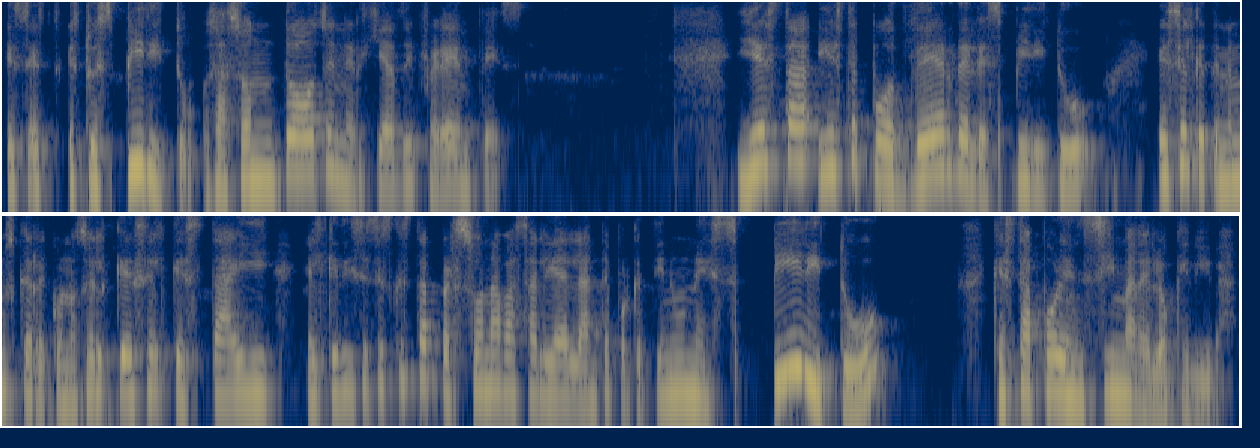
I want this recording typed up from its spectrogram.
es, tu espíritu. O sea, son dos energías diferentes. Y, esta, y este poder del espíritu es el que tenemos que reconocer, que es el que está ahí, el que dices, es que esta persona va a salir adelante porque tiene un espíritu que está por encima de lo que viva.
